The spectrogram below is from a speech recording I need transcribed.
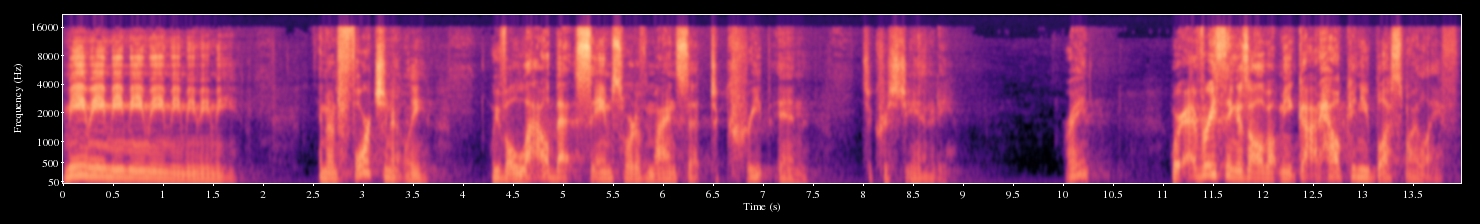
Me, me, me, me, me, me, me, me, me. And unfortunately, we've allowed that same sort of mindset to creep in to Christianity right? Where everything is all about me. God, how can you bless my life?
